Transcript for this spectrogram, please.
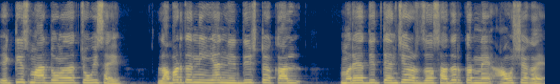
एकतीस मार्च दोन हजार चोवीस आहे. लाभार्थ्यांनी या निर्दिष्ट काल मर्यादित त्यांचे अर्ज सादर करणे आवश्यक आहे.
